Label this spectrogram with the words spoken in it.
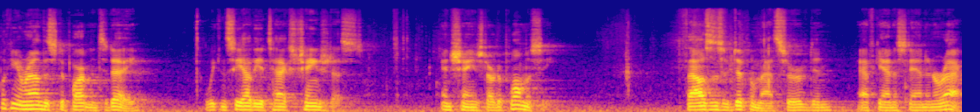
Looking around this department today, we can see how the attacks changed us and changed our diplomacy. Thousands of diplomats served in Afghanistan and Iraq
